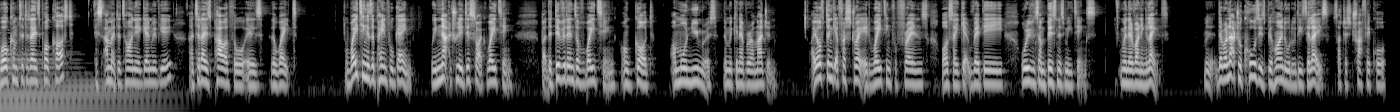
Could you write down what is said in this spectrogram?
Welcome to today's podcast. It's Amit Dattani again with you, and today's power thought is the wait. Waiting is a painful game. We naturally dislike waiting, but the dividends of waiting on God are more numerous than we can ever imagine. I often get frustrated waiting for friends whilst they get ready or even some business meetings when they're running late. I mean, there are natural causes behind all of these delays, such as traffic or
